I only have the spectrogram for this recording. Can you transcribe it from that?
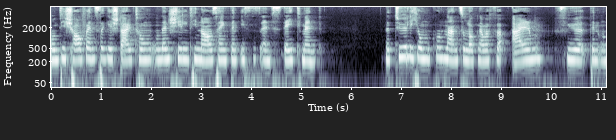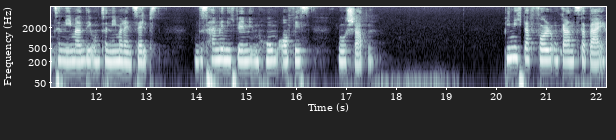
und die Schaufenstergestaltung und ein Schild hinaushängt, dann ist es ein Statement. Natürlich, um Kunden anzulocken, aber vor allem für den Unternehmer, die Unternehmerin selbst. Und das haben wir nicht, wenn wir im Homeoffice losstarten. Bin ich da voll und ganz dabei?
